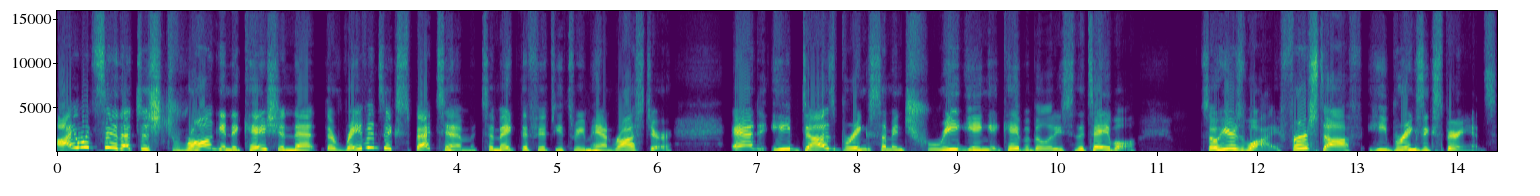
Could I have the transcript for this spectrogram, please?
I would say that's a strong indication that the Ravens expect him to make the 53 man roster. And he does bring some intriguing capabilities to the table. So here's why. First off, he brings experience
